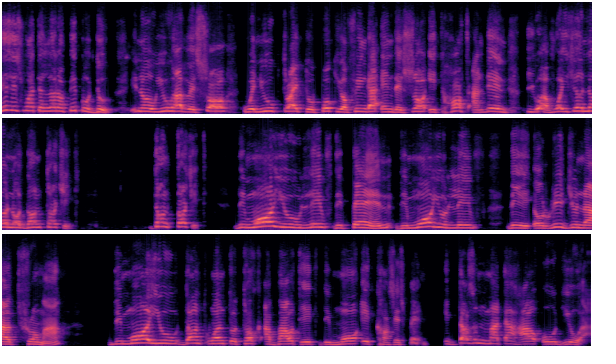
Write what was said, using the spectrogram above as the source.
this is what a lot of people do. You know, you have a sore, when you try to poke your finger in the sore, it hurts, and then you avoid, you say, oh, no, no, don't touch it. Don't touch it. The more you leave the pain, the more you leave the original trauma, the more you don't want to talk about it, the more it causes pain. It doesn't matter how old you are.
